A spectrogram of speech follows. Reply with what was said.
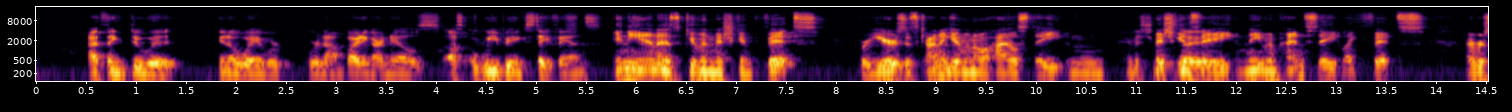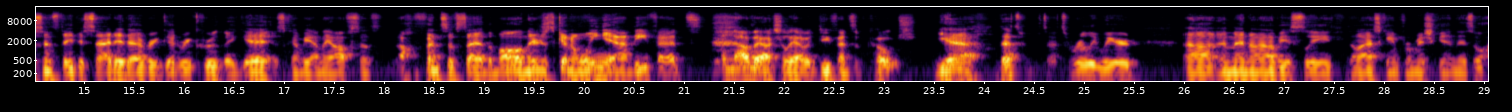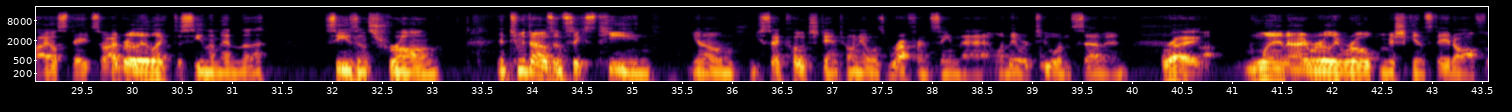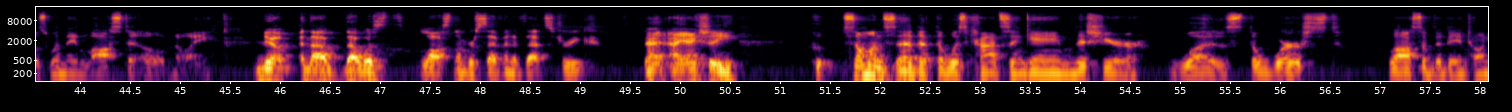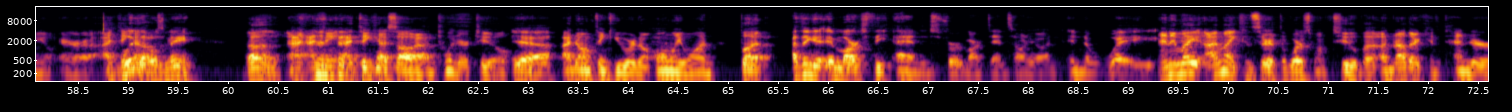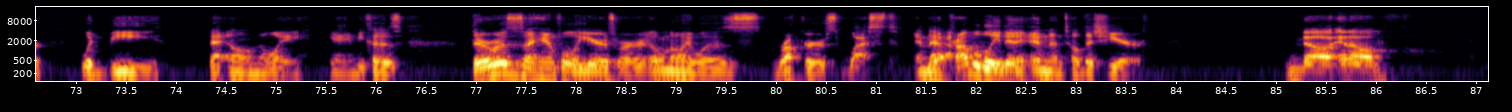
I think do it in a way where we're not biting our nails. Us, we being state fans. Indiana has given Michigan fits for years. It's kind of given Ohio State and Michigan, Michigan State. and even Penn State like fits. Ever since they decided every good recruit they get is going to be on the offense, offensive side of the ball, and they're just going to wing it on defense. and now they actually have a defensive coach. Yeah, that's that's really weird. Uh, and then obviously the last game for Michigan is Ohio State, so I'd really like to see them in the season strong. In 2016, you know, you said Coach Dantonio was referencing that when they were two and seven. Right. When I really wrote Michigan State off was when they lost to Illinois. Yep. And that that was loss number seven of that streak. That I actually, someone said that the Wisconsin game this year was the worst loss of the Dantonio era. I I, think believe I, that was me. uh, I, I think I think I saw it on Twitter too. Yeah. I don't think you were the only one, but I think it, it marked the end for Mark Dantonio, and in a way, and it might I might consider it the worst one too. But another contender would be that Illinois game because there was a handful of years where Illinois was Rutgers West, and that Yeah. probably didn't end until this year. No, and um,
